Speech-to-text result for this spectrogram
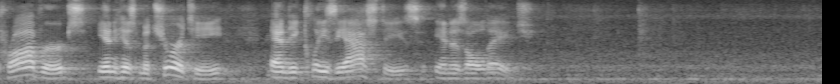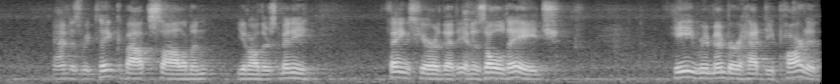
Proverbs in his maturity, and Ecclesiastes in his old age. And as we think about Solomon, you know, there's many things here that in his old age, he, remember, had departed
